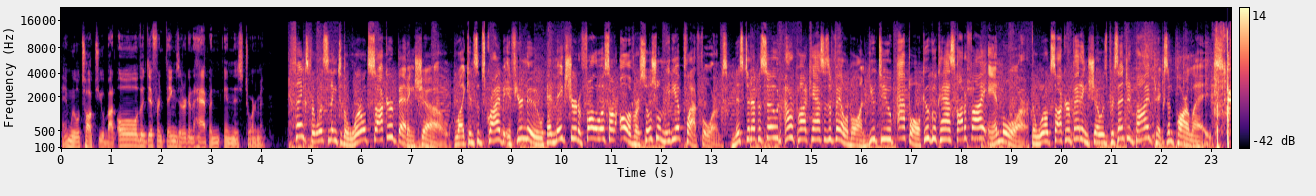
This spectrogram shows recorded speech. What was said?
And we will talk to you about all the different things that are going to happen in this tournament. Thanks for listening to the World Soccer Betting Show. Like and subscribe if you're new, and make sure to follow us on all of our social media platforms. Missed an episode? Our podcast is available on YouTube, Apple, Google Cast, Spotify, and more. The World Soccer Betting Show is presented by Picks and Parlays.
